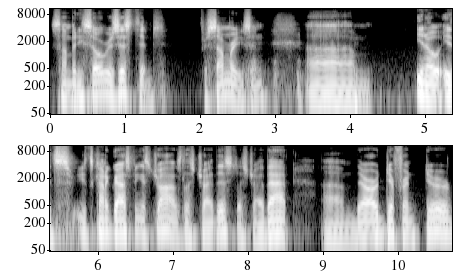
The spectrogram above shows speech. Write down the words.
somebody so resistant for some reason, um, you know, it's it's kind of grasping at straws. Let's try this. Let's try that. Um, there are different. There are,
